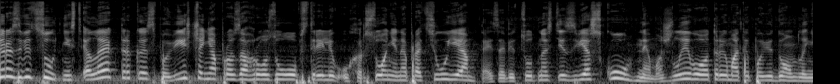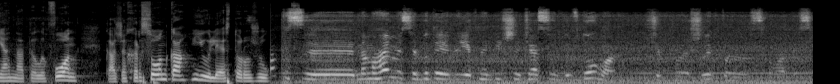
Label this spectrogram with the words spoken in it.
Через відсутність електрики сповіщення про загрозу обстрілів у Херсоні не працює. Та й за відсутності зв'язку неможливо отримати повідомлення на телефон, каже херсонка Юлія Сторожук. Е, Намагаємося бути якнайбільше часу вдома, щоб швидко сховатися.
